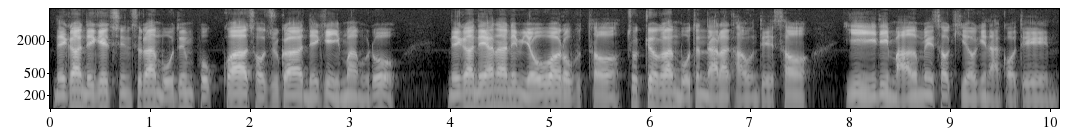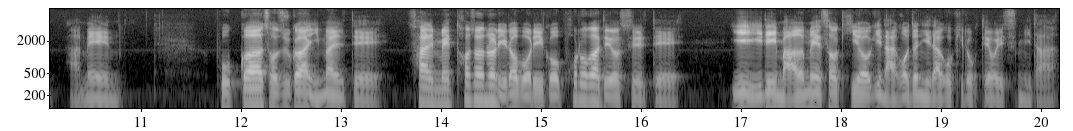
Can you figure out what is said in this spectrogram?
내가 내게 진술한 모든 복과 저주가 내게 임함으로 내가 내 하나님 여호와로부터 쫓겨간 모든 나라 가운데서 이 일이 마음에서 기억이 나거든. 아멘. 복과 저주가 임할 때 삶의 터전을 잃어버리고 포로가 되었을 때 이 일이 마음에서 기억이 나거든이라고 기록되어 있습니다.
